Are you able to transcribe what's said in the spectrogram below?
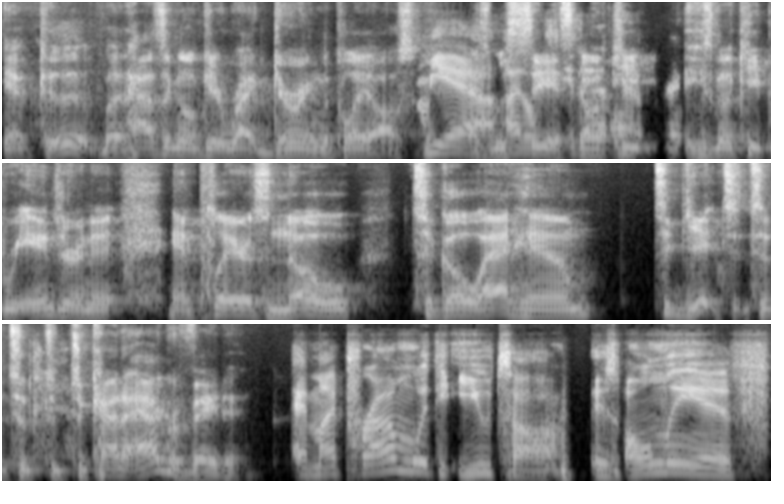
Yeah, good, but how's it going to get right during the playoffs? Yeah, as we I don't see, it's see going to keep. happening. He's going to keep re-injuring it, and players know to go at him to get to to to, to, to kind of aggravate it. And my problem with Utah is only if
